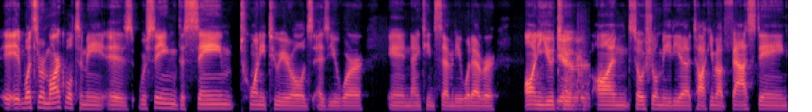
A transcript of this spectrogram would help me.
It, what's remarkable to me is we're seeing the same 22 year olds as you were in 1970, whatever, on YouTube, yeah. on social media, talking about fasting.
